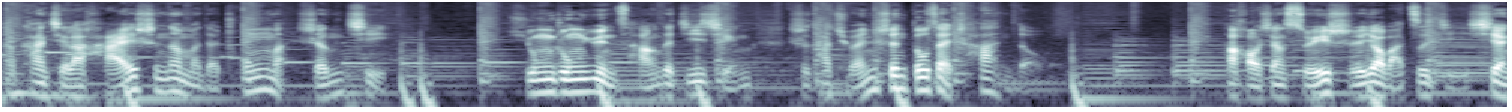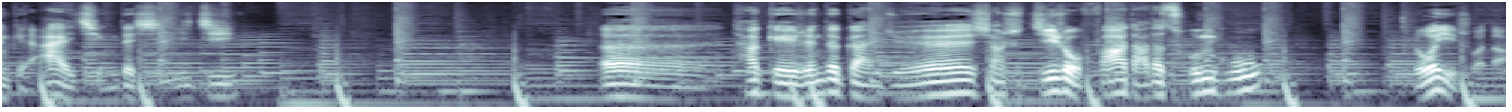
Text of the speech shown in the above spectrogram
他看起来还是那么的充满生气，胸中蕴藏的激情使他全身都在颤抖。他好像随时要把自己献给爱情的袭击。呃，他给人的感觉像是肌肉发达的村姑。罗伊说道。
